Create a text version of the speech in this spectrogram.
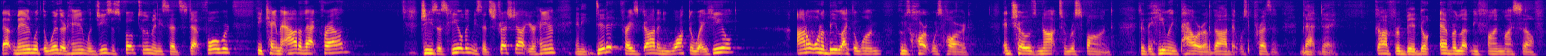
that man with the withered hand, when Jesus spoke to him and he said, Step forward, he came out of that crowd. Jesus healed him. He said, Stretch out your hand. And he did it, praise God, and he walked away healed. I don't want to be like the one whose heart was hard and chose not to respond to the healing power of God that was present that day. God forbid, don't ever let me find myself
